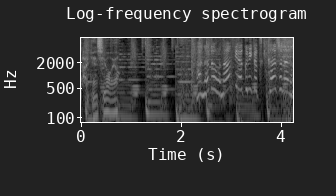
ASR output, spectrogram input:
体験しようよ。あなたはなんて役に立つ機関車なの？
